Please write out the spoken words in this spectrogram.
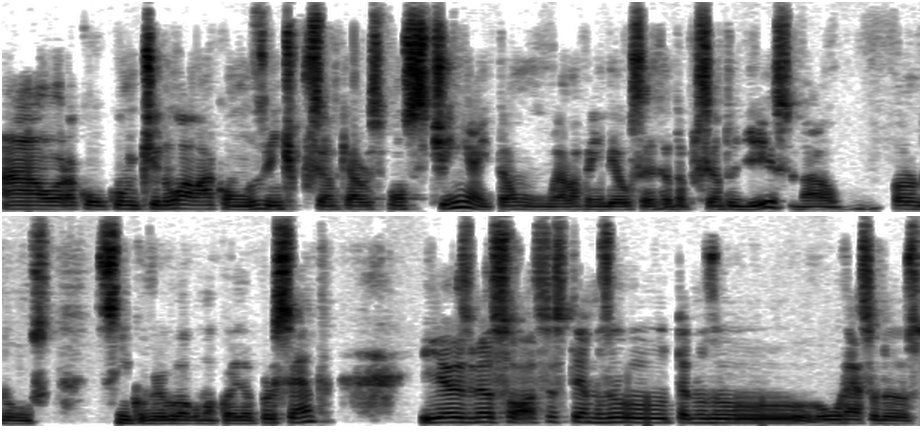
A Oracle continua lá com os 20% que a Response tinha, então ela vendeu 60% disso, né, falando uns 5, alguma coisa por cento. E eu e os meus sócios temos o, temos o, o resto dos,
